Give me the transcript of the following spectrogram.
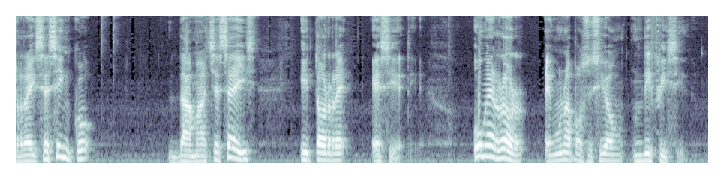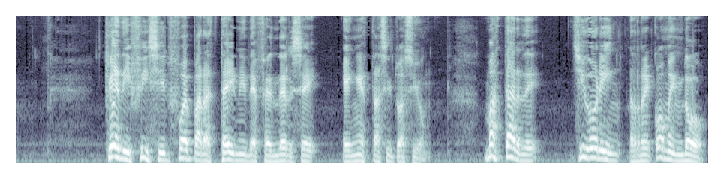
rey C5, dama H6 y torre E7. Un error en una posición difícil. Qué difícil fue para Steiny defenderse en esta situación. Más tarde, Chigorin recomendó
